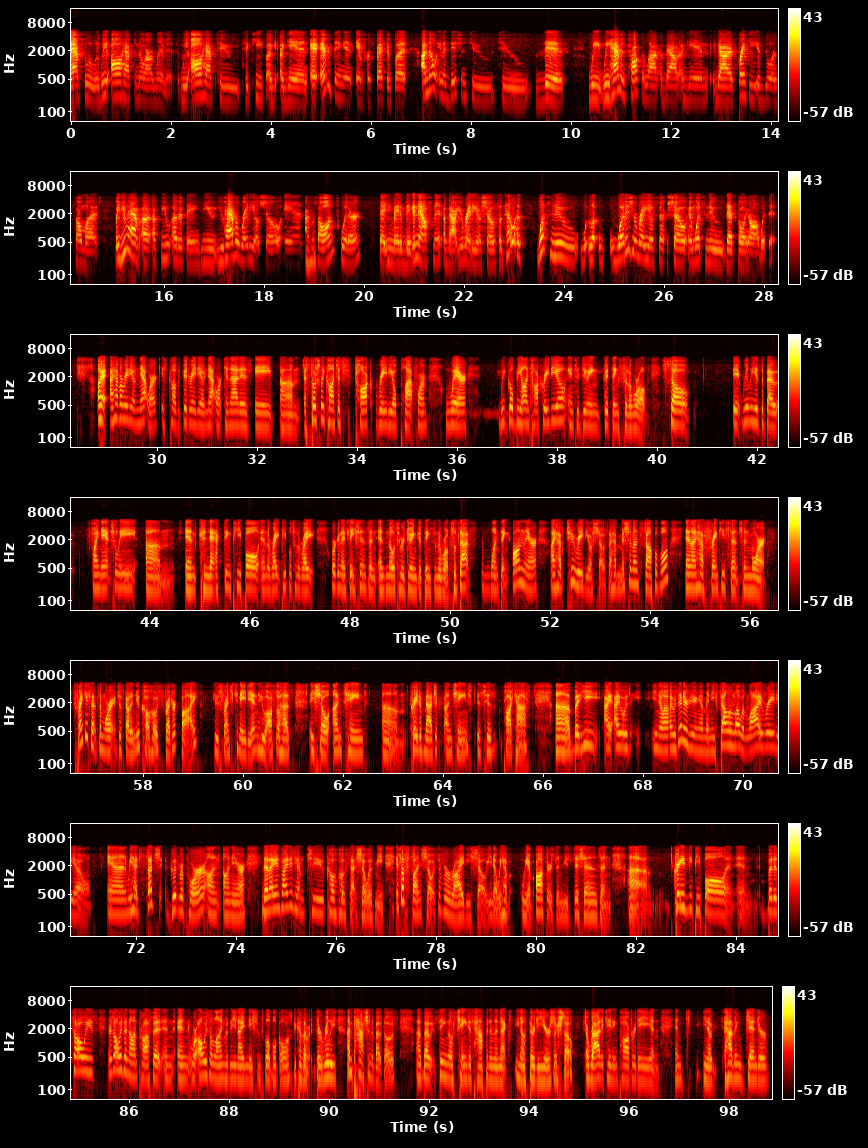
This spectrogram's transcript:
Absolutely. We all have to know our limits. We all have to to keep again everything in in perspective, but I know in addition to to this, we we haven't talked a lot about again, guys, Frankie is doing so much but you have a, a few other things. You you have a radio show, and mm-hmm. I saw on Twitter that you made a big announcement about your radio show. So tell us what's new. What is your radio show, and what's new that's going on with it? Okay, I have a radio network. It's called the Good Radio Network, and that is a um, a socially conscious talk radio platform where we go beyond talk radio into doing good things for the world. So it really is about financially um, and connecting people and the right people to the right organizations and, and those who are doing good things in the world. So that's one thing. On there, I have two radio shows. I have Mission Unstoppable and I have Frankie Sense and More. Frankie Sense and More just got a new co-host, Frederick Bai, who's French Canadian, who also has a show, Unchained um, Creative Magic Unchained is his podcast. Uh, but he, I, I was, you know, I was interviewing him, and he fell in love with live radio and we had such good rapport on on air that I invited him to co-host that show with me. It's a fun show. It's a variety show. You know, we have we have authors and musicians and um, crazy people and and but it's always there's always a nonprofit and and we're always aligned with the United Nations global goals because I'm, they're really I'm passionate about those about seeing those changes happen in the next you know 30 years or so. Eradicating poverty and and you know having gender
